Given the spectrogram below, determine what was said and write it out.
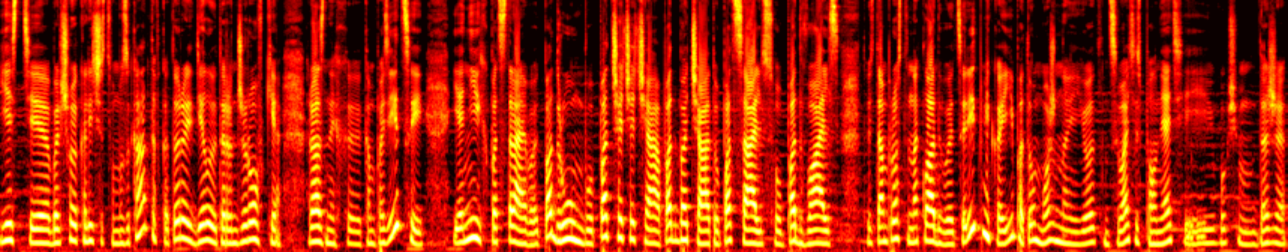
есть э, большое количество музыкантов, которые делают аранжировки разных э, композиций, и они их подстраивают под румбу, под ча-ча-ча, под бачату, под сальсу, под вальс. То есть там просто накладывается ритмика, и потом можно ее танцевать, исполнять, и, в общем, даже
